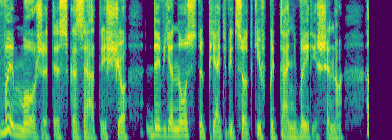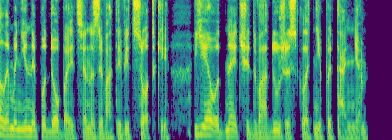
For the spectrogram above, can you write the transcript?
Ви можете сказати, що 95% питань вирішено, але мені не подобається називати відсотки. Є одне чи два дуже складні питання.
